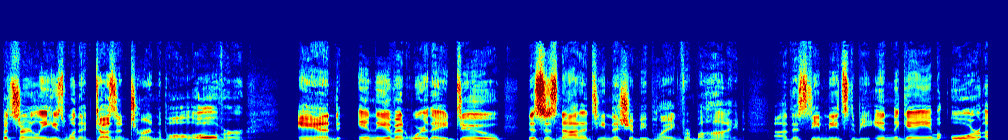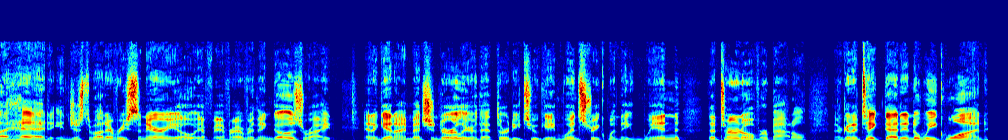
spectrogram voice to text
but certainly he's one that doesn't turn the ball over. And in the event where they do, this is not a team that should be playing from behind. Uh, this team needs to be in the game or ahead in just about every scenario if, if everything goes right. And again, I mentioned earlier that 32 game win streak, when they win the turnover battle, they're going to take that into week one,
